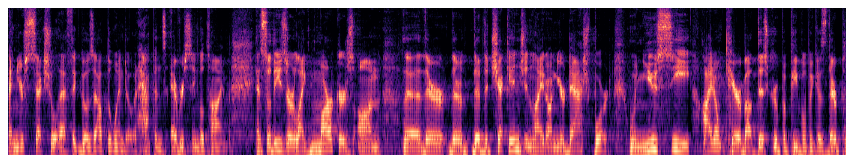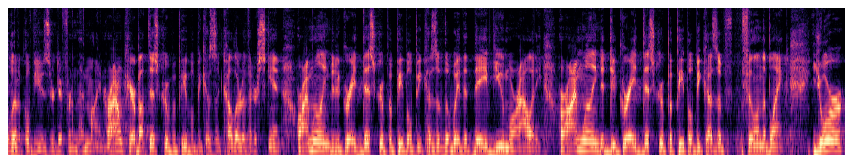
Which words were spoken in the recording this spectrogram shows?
and your sexual ethic goes out the window. It happens every single time. And so these are like markers on the, they're, they're, they're the check engine light on your dashboard. When you see, I don't care about this group of people because their political views are different than mine, or I don't care about this group of people because of the color of their skin, or I'm willing to degrade this group of people because of the way that they view morality, or I'm willing to degrade this group of people because of fill in the blank. Your,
